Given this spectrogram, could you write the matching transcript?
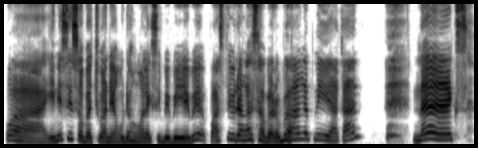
Wah, ini sih Sobat Cuan yang udah ngoleksi BBYB pasti udah gak sabar banget nih ya kan? Next!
